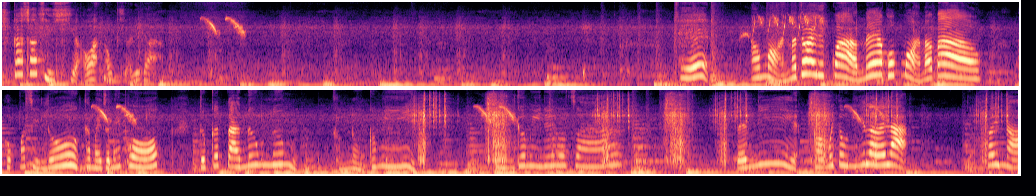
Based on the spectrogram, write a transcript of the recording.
ชิก้าชอบสีเขียวอะเอาเขียวดีกว่าเคเอาหมอนมาด้วยดีกว่า แม่พกหมอนมาเปล่า พกมาสิลูก ทำไมจะไม่พก ตุ๊กตานุ่มๆ ของหนูก็มีฉันก็มีด้วยนะจ๊ะเต็นนี่กองไว้ตรงนี้เลยล่ะ เดี๋ยวค่อยนอ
